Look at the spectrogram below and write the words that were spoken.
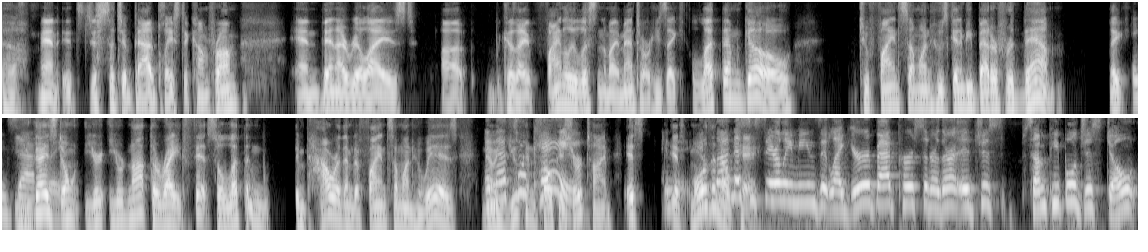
oh, man, it's just such a bad place to come from, and then I realized uh, because I finally listened to my mentor, he's like, let them go to find someone who's going to be better for them. Like you guys don't you're you're not the right fit. So let them empower them to find someone who is. Now you can focus your time. It's And it's more it's than not okay. necessarily means that like you're a bad person or they're it just some people just don't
